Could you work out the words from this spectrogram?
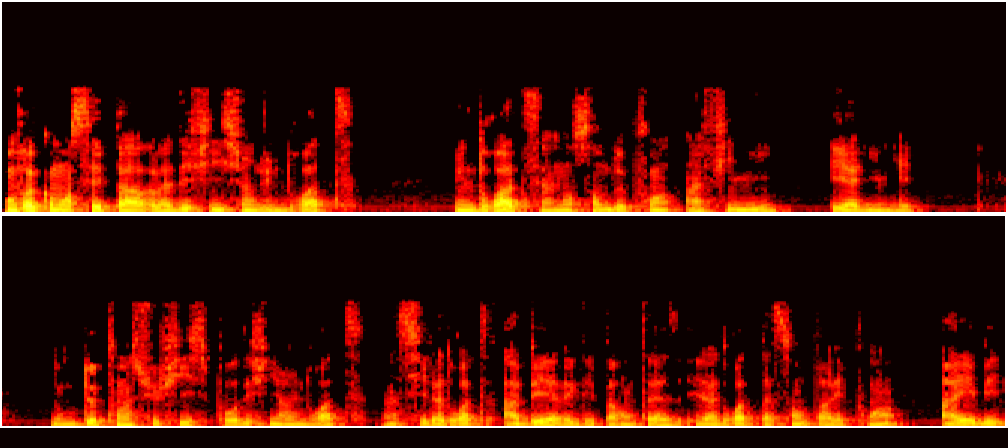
On va commencer par la définition d'une droite. Une droite, c'est un ensemble de points infinis et alignés. Donc deux points suffisent pour définir une droite, ainsi la droite AB avec des parenthèses et la droite passant par les points A et B.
